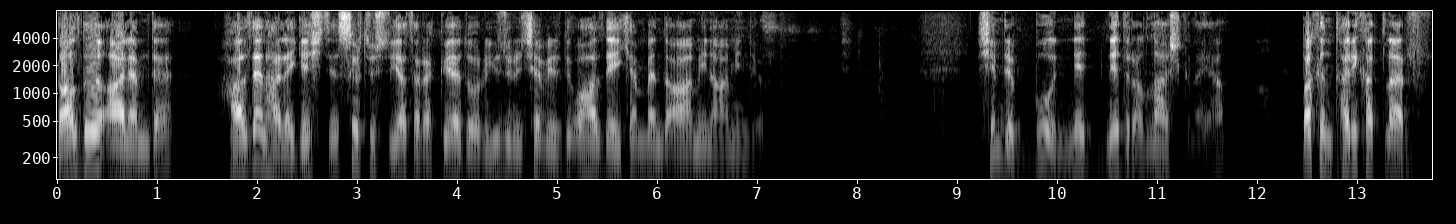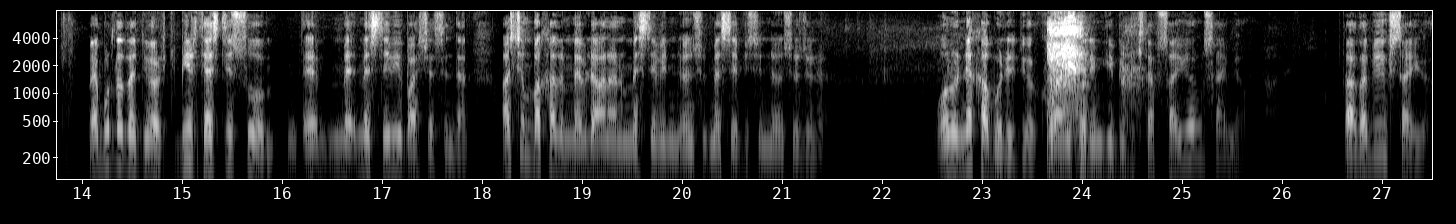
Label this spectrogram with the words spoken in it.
daldığı alemde halden hale geçti. Sırt üstü yatarak göğe doğru yüzünü çevirdi. O haldeyken ben de amin amin diyor. Şimdi bu ne nedir Allah aşkına ya? Bakın tarikatlar ve burada da diyor ki bir testi su e, Me- Mesnevi bahçesinden. Açın bakalım Mevlana'nın Mesnevi'nin ön, Mesnevisinin ön sözünü. Onu ne kabul ediyor? Kur'an-ı Kerim gibi bir kitap sayıyor mu saymıyor mu? Daha da büyük sayıyor.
